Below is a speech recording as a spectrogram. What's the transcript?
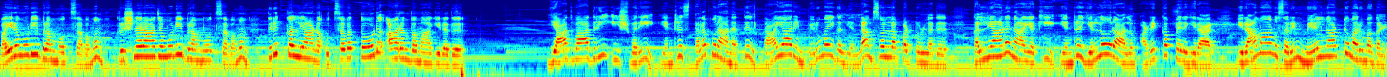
வைரமுடி பிரம்மோற்சவமும் கிருஷ்ணராஜமுடி பிரம்மோற்சவமும் திருக்கல்யாண உற்சவத்தோடு ஆரம்பமாகிறது. யாத்வாத்ரி ஈஸ்வரி என்று ஸ்தல புராணத்தில் தாயாரின் பெருமைகள் எல்லாம் சொல்லப்பட்டுள்ளது. கல்யாண நாயகி என்று எல்லோராலும் அழைக்கப் பெறுகிறார். இராமானுசரின் மேல்நாட்டு மருமகள்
